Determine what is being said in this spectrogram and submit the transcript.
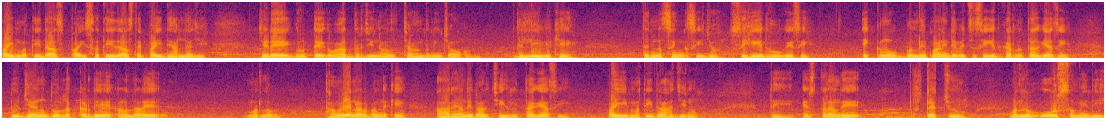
ਭਾਈ ਮਤੀ ਦਾਸ ਭਾਈ ਸਤੀ ਦਾਸ ਤੇ ਭਾਈ ਦਿਆਲਾ ਜੀ, ਜਿਹੜੇ ਗੁਰੂ ਤੇਗ ਬਹਾਦਰ ਜੀ ਨਾਲ ਚਾਂਦਨੀ ਚੌਕ ਦਿੱਲੀ ਵਿਖੇ ਤਿੰਨ ਸਿੰਘ ਸੀ ਜੋ ਸ਼ਹੀਦ ਹੋ ਗਏ ਸੀ। ਇੱਕ ਨੂੰ ਉਬਲਦੇ ਪਾਣੀ ਦੇ ਵਿੱਚ ਸ਼ਹੀਦ ਕਰ ਦਿੱਤਾ ਗਿਆ ਸੀ, ਦੂਜਿਆਂ ਨੂੰ ਦੋ ਲੱਕੜ ਦੇ ਆਲੇ ਦੁਆਲੇ ਮਤਲਬ ਥਾਂਵਲਿਆਂ ਨਾਲ ਬੰਨ੍ਹ ਕੇ ਆਰਿਆਂ ਦੇ ਨਾਲ ਚੀਰ ਦਿੱਤਾ ਗਿਆ ਸੀ, ਭਾਈ ਮਤੀ ਦਾਸ ਜੀ ਨੂੰ। ਤੇ ਇਸ ਤਰ੍ਹਾਂ ਦੇ ਸਟੈਚੂ ਮਤਲਬ ਉਸ ਸਮੇਂ ਦੀ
